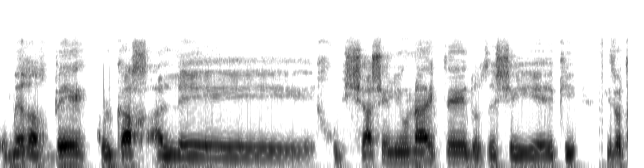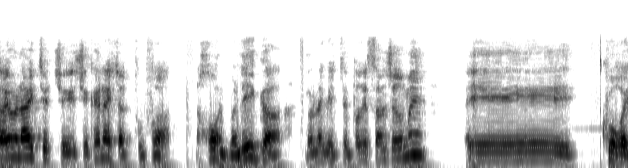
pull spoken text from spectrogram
אומר הרבה כל כך על חולשה של יונייטד, או זה שהיא... כי, כי זו אותה יונייטד שכן הייתה טובה. נכון, בליגה, לא נגד פריס סן ג'רמן, קורה.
